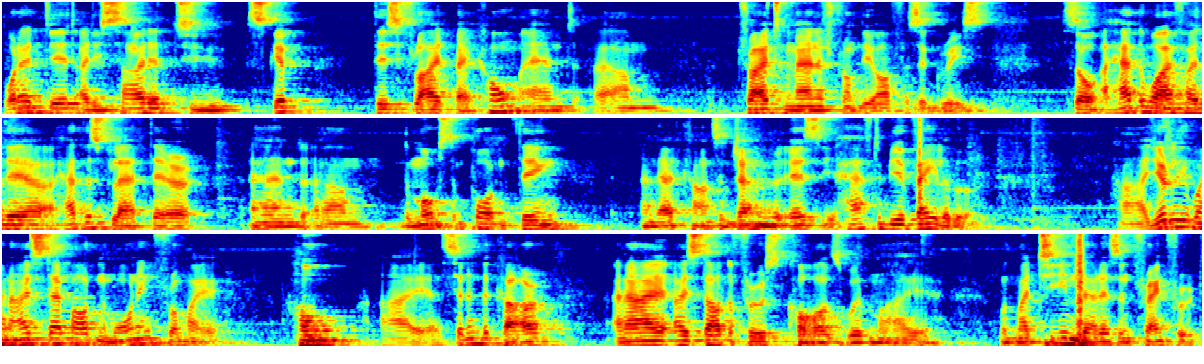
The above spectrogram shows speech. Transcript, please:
what I did, I decided to skip this flight back home and um, try to manage from the office in Greece. So I had the Wi-Fi there, I had this flat there, and um, the most important thing, and that counts in general, is you have to be available. Uh, usually when I step out in the morning from my home, I uh, sit in the car and I, I start the first calls with my, with my team that is in Frankfurt.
